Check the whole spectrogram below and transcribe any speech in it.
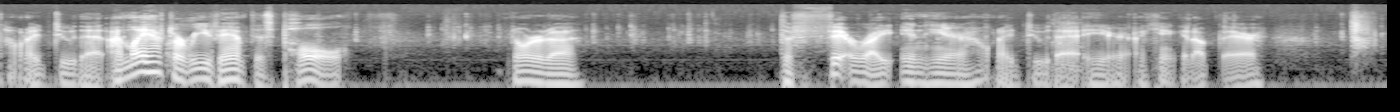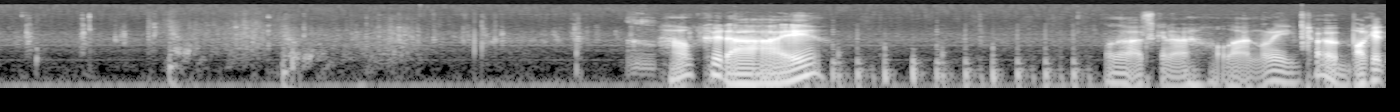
How would I do that? I might have to revamp this pole in order to to fit right in here. How would I do that here? I can't get up there. How could I... Well, no, it's gonna... Hold on. Let me... Do I have a bucket?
